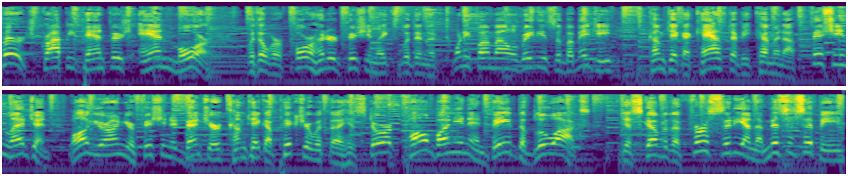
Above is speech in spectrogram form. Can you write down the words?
perch, crappie, panfish, and more. With over 400 fishing lakes within a 25 mile radius of Bemidji, come take a cast at becoming a fishing legend. While you're on your fishing adventure, come take a picture with the historic Paul Bunyan and Babe the Blue Ox. Discover the first city on the Mississippi,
